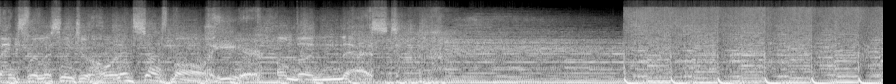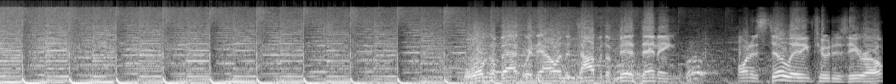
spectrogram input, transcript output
Thanks for listening to Hornet Softball here on The Nest. Welcome back. We're now in the top of the fifth inning. Hornets still leading 2 to 0.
